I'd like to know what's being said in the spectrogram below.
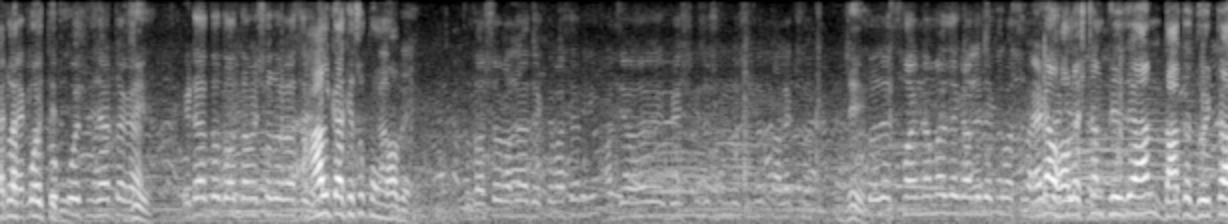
এক লাখ পঁয়ত্রিশ। পঁয়ত্রিশ হাজার টাকা। জি। এটা তো দরদামের সুযোগ আছে। হালকা কিছু কম হবে। দর্শক আপনারা দেখতে পাচ্ছেন যেভাবে বেশ কিছু সুন্দর সুন্দর কালেকশন জি। তো যে ছয় নম্বর যে গাভী দেখতে পাচ্ছেন এটা হলস্টান ফ্রিজিয়ান দাঁতে দুইটা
